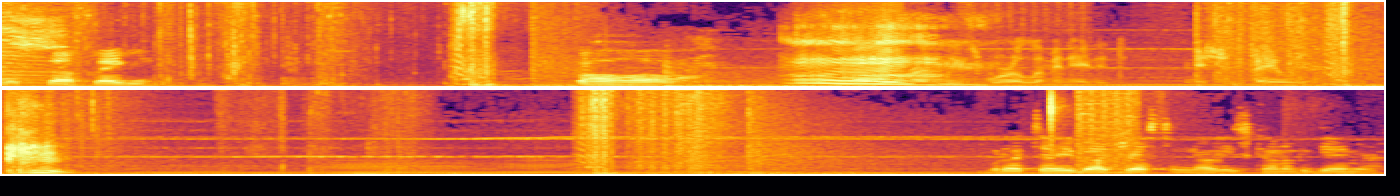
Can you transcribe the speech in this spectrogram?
What's up, baby? Oh, operator. Friendlies were eliminated. Mission failure. what did I tell you about Justin? No, he's kind of a gamer.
